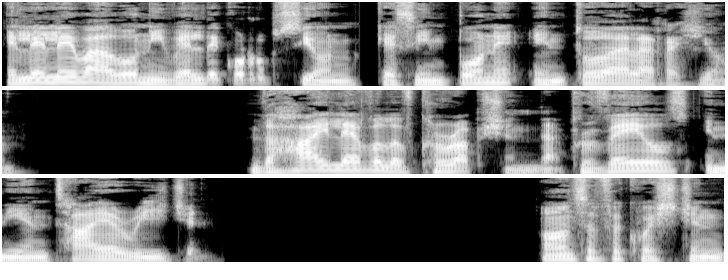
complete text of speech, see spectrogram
El elevado nivel de corrupción que se impone en toda la región. The high level of corruption that prevails in the entire region. Answer for question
